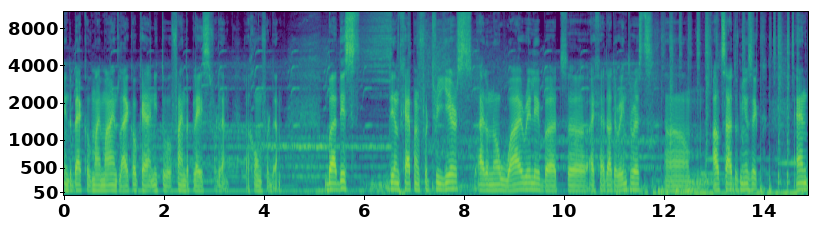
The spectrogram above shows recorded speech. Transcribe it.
in the back of my mind, like, okay, I need to find a place for them, a home for them. But this didn't happen for three years. I don't know why really, but uh, I had other interests um, outside of music. And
